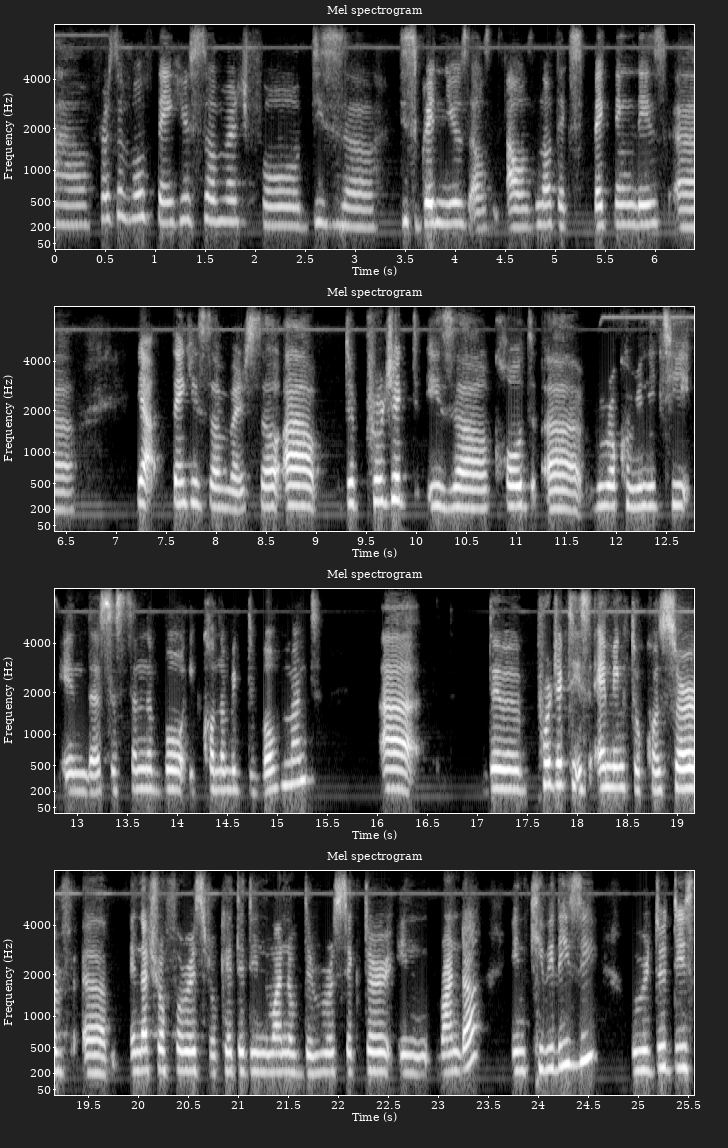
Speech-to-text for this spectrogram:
Uh, first of all, thank you so much for this uh, this great news. I was I was not expecting this. Uh, yeah, thank you so much. So uh, the project is uh, called Rural Community in the Sustainable Economic Development. The project is aiming to conserve a natural forest located in one of the rural sector in Rwanda, in Kibirizi. We will do this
